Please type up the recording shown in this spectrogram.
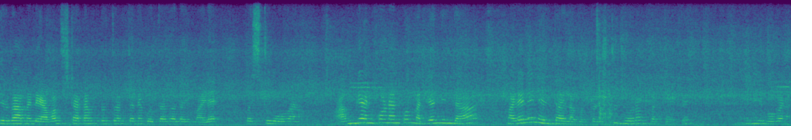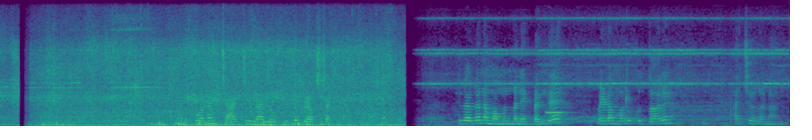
ತಿರ್ಗಾ ಆಮೇಲೆ ಯಾವಾಗ ಸ್ಟಾರ್ಟ್ ಆಗ್ಬಿಡುತ್ತೋ ಅಂತಲೇ ಗೊತ್ತಾಗಲ್ಲ ಈ ಮಳೆ. ಫಸ್ಟು ಹೋಗೋಣ. ಹಂಗೆ ಅಂದ್ಕೊಂಡು ಅಂದ್ಕೊಂಡು ಮಧ್ಯಾಹ್ನದಿಂದ ಮಳೆನೇ ನಿಲ್ತಾ ಇಲ್ಲ ಗೊತ್ತಾ ಎಷ್ಟು ಜೋರಾಗಿ ಬರ್ತೈತೆ ಬನ್ನಿ ಹೋಗೋಣ. ನನ್ನ ಫೋನಲ್ಲಿ ಚಾರ್ಜ್ ಇಲ್ಲ. ಅಲ್ಲಿ ಹೋಗ್ಬಿಟ್ಟು ಬ್ಲಾಗ್ ಸ್ಟಾರ್ಟ್ ಮಾಡ್ತೀನಿ ಇವಾಗ ನಮ್ಮ ಅಮ್ಮನ ಮನೆಗೆ ಬಂದೆ. ಮೇಡಮ್ ಅವರು ಕೂತವ್ರೆ. ಹಚ್ಚೋಗೋಣ ಹೋಗೋಣ ಅಂತ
